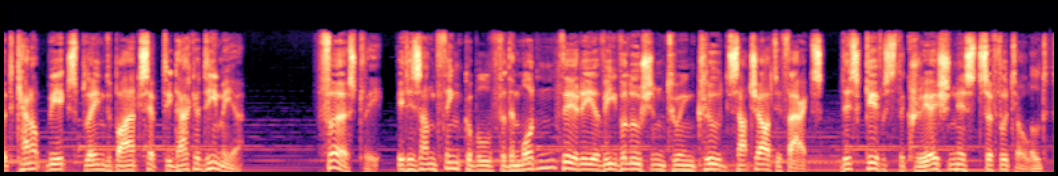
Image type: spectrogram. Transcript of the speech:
that cannot be explained by accepted academia. Firstly, it is unthinkable for the modern theory of evolution to include such artifacts. This gives the creationists a foothold,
